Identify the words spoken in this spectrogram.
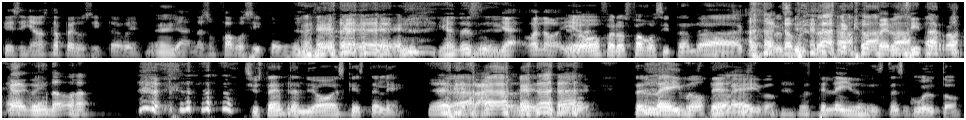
Que dice, ya no es caperucita, güey. Ey. Ya no es un fagocito, güey. ya no es Ey. ya, bueno, El ya- lobo feroz fagocitando a caperucita. caperucita roja, güey, no. si usted entendió, es que este lee. Exacto. Este es leído, Usted- leído. Usted leído. Este es culto.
